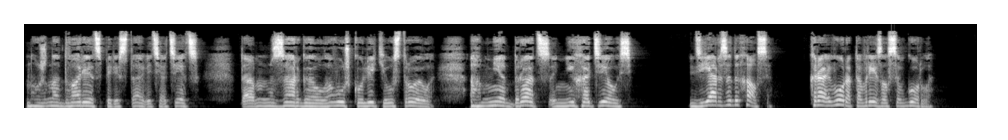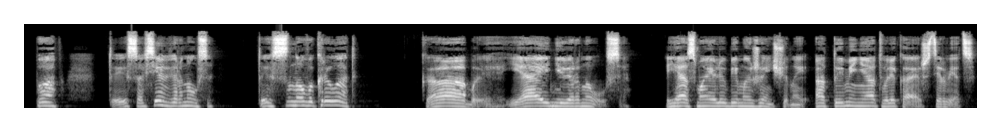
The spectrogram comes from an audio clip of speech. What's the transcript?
«Нужно дворец переставить, отец. Там Зарга ловушку Лики устроила, а мне драться не хотелось». Дьяр задыхался. Край ворота врезался в горло. «Пап, ты совсем вернулся? Ты снова крылат?» «Кабы, я и не вернулся. Я с моей любимой женщиной, а ты меня отвлекаешь, стервец.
